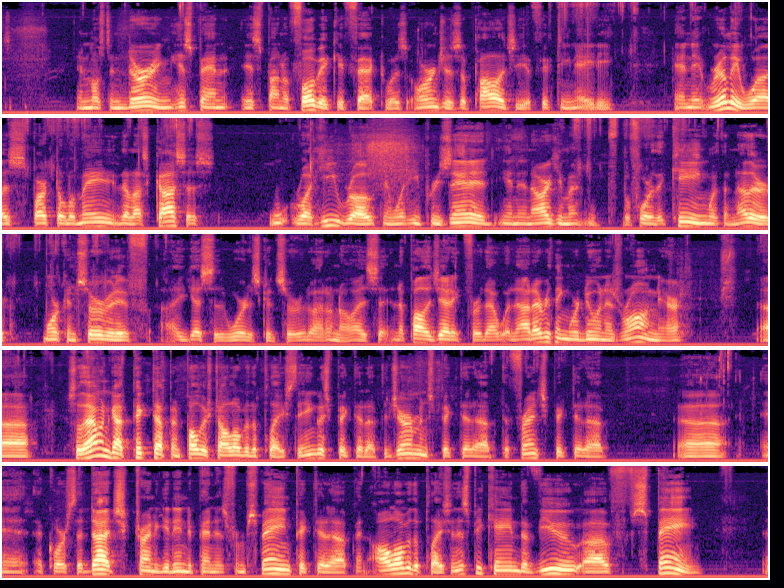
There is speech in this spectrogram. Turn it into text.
and most enduring Hispan- Hispanophobic effect, was Orange's Apology of 1580. And it really was Bartolome de las Casas, what he wrote and what he presented in an argument before the king with another more conservative. I guess the word is conservative. I don't know. It's an apologetic for that. Not everything we're doing is wrong there. Uh, so that one got picked up and published all over the place. The English picked it up. The Germans picked it up. The French picked it up. Uh, and of course, the Dutch, trying to get independence from Spain, picked it up, and all over the place. And this became the view of Spain.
